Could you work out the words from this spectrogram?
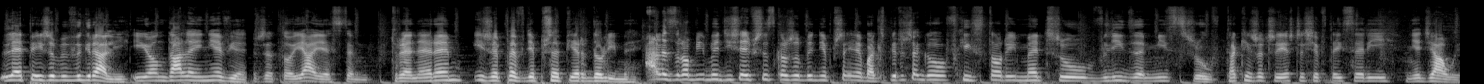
Lepiej, żeby wygrali. I on dalej nie wie, że to ja jestem trenerem i że pewnie przepierdolimy. Ale zrobimy dzisiaj wszystko, żeby nie przejebać. Pierwszego w historii meczu w Lidze Mistrzów. Takie rzeczy jeszcze się w tej serii nie działy.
